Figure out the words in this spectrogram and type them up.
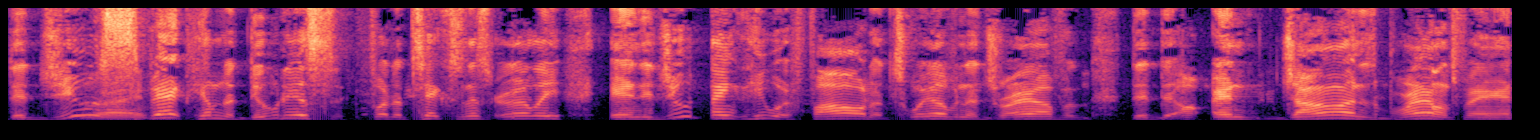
did you Right. expect him to do this for the Texans this early? And did you think he would fall to 12 in the draft? And John is a Browns fan.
